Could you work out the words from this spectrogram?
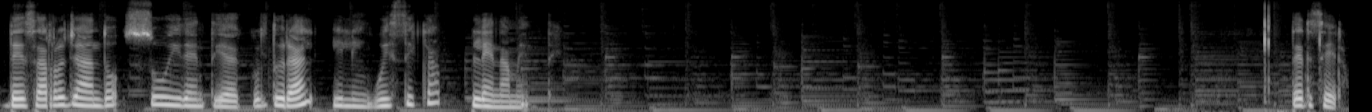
desarrollando su identidad cultural y lingüística plenamente. Tercero,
